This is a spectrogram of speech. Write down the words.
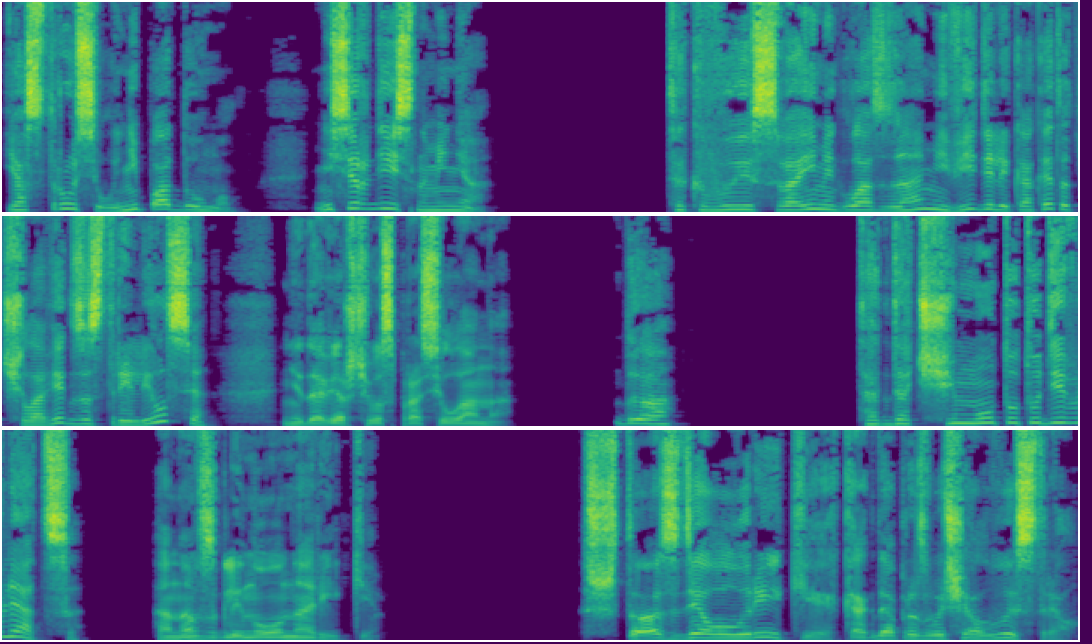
я струсил и не подумал. Не сердись на меня». «Так вы своими глазами видели, как этот человек застрелился?» — недоверчиво спросила она. «Да», «Тогда чему тут удивляться?» Она взглянула на Рики. «Что сделал Рики, когда прозвучал выстрел?»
